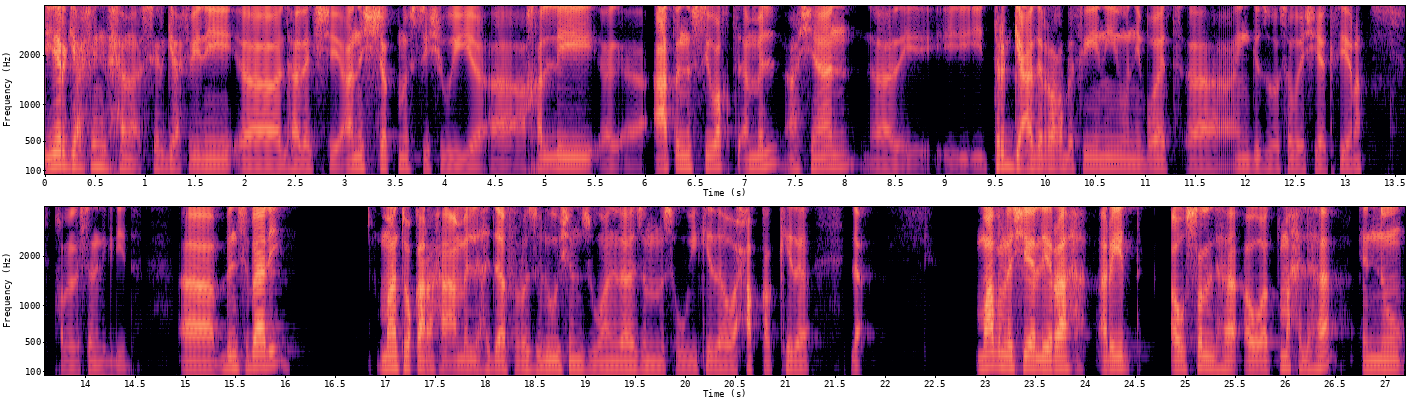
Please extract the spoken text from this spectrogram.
يرجع فيني الحماس يرجع فيني آه لهذا الشيء. انشط نفسي شوية آه أخلي آه أعطي نفسي وقت أمل عشان آه ترجع هذه الرغبة فيني وإني بغيت آه أنجز وأسوي أشياء كثيرة خلال السنة الجديدة. آه بالنسبة لي ما أتوقع راح أعمل أهداف ريزولوشنز وأنا لازم أسوي كذا وأحقق كذا. لا. معظم الأشياء اللي راح أريد أوصل لها أو أطمح لها إنه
